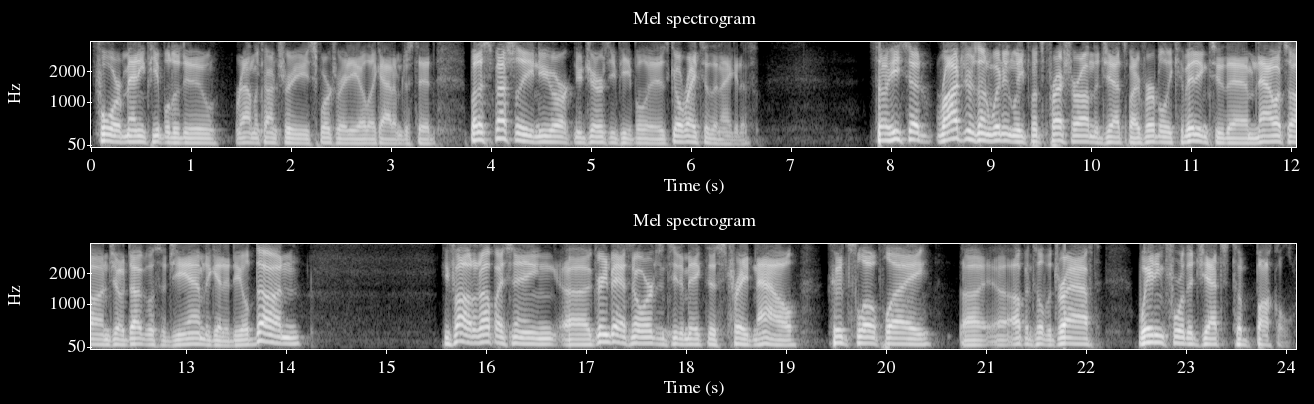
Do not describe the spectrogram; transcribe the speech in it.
for many people to do around the country, sports radio, like Adam just did, but especially New York, New Jersey people, is go right to the negative. So he said Rodgers unwittingly puts pressure on the Jets by verbally committing to them. Now it's on Joe Douglas, a GM, to get a deal done. He followed it up by saying uh, Green Bay has no urgency to make this trade now. Could slow play uh, up until the draft, waiting for the Jets to buckle.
